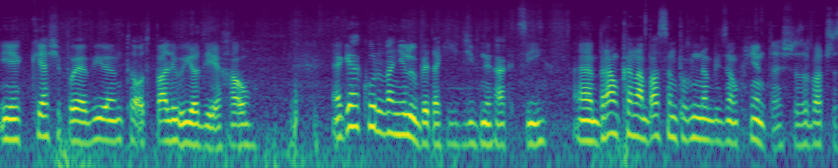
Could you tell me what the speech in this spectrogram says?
I jak ja się pojawiłem, to odpalił i odjechał. Jak ja kurwa nie lubię takich dziwnych akcji. E, bramka na basen powinna być zamknięta. Jeszcze zobaczę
